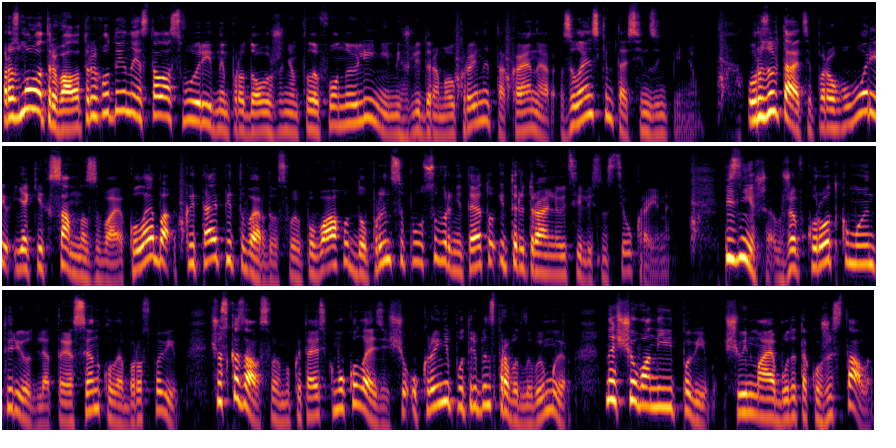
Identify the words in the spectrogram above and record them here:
Розмова тривала три години і стала своєрідним продовженням телефонної лінії між лідерами України та КНР Зеленським та Сін Цзіньпінем. У результаті переговорів, яких сам називає Кулеба, Китай підтвердив свою повагу до принципу суверенітету і територіальної цілісності України. Пізніше, вже в короткому інтерв'ю для ТСН Кулеба розповів, що сказав своєму китайському колезі, що Україні потрібен справедливий мир. На що Ван і відповів, що він має бути також і сталим.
